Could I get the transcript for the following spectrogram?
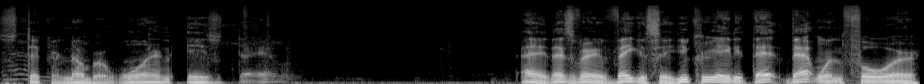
Sticker number one is down. Hey, that's very Vegasy. You created that that one for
